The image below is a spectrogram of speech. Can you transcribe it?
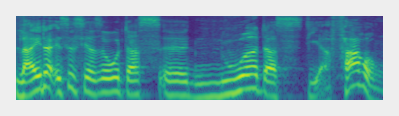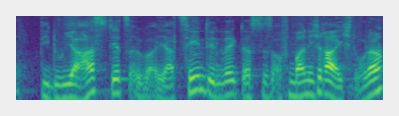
Leider ist es ja so, dass äh, nur dass die Erfahrung, die du ja hast, jetzt über Jahrzehnte hinweg, dass das offenbar nicht reicht, oder?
